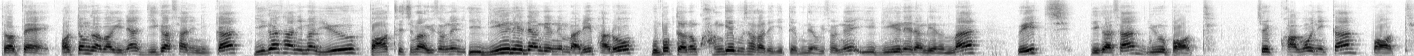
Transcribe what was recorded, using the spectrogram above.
the bag. 어떤 가방이냐? 네가 산이니까. 네가 산이면 you bought지만 여기서는 이 니은에 해당되는 말이 바로 문법 단어 관계부사가 되기 때문에 여기서는 이 니은에 해당되는 말 which 네가 산 you bought. 즉 과거니까 bought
